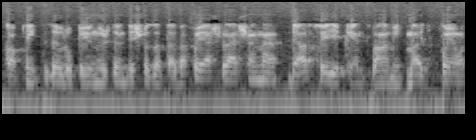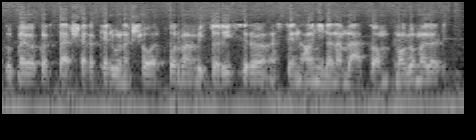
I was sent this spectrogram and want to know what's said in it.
kapni itt az Európai Uniós döntéshozatal befolyásolásánál, de az, hogy egyébként valami nagy folyamatok megakasztására kerülne sor Orbán Viktor részéről, ezt én annyira nem látom magam előtt.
